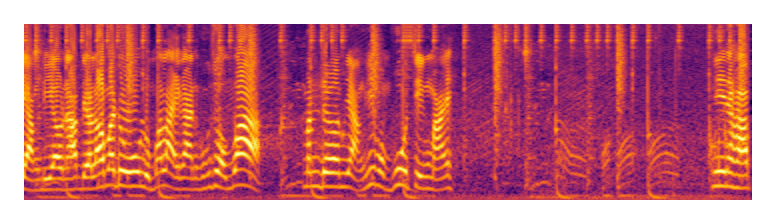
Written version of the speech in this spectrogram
อย่างเดียวนะครับ เดี๋ยวเรามาดูหลุมอะไรกันคุณผู้ชมว่ามันเดิมอย่างที่ผมพูดจริงไหม นี่นะครับ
